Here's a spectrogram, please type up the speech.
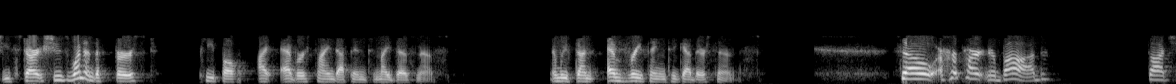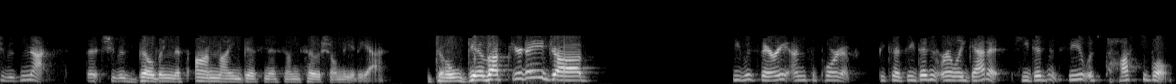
she started, she was one of the first people I ever signed up into my business. And we've done everything together since. So her partner, Bob, thought she was nuts that she was building this online business on social media. Don't give up your day job. He was very unsupportive because he didn't really get it. He didn't see it was possible.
